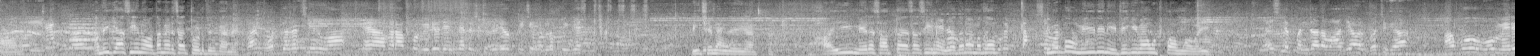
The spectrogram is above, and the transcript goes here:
और अभी क्या सीन हुआ था मेरे साथ थोड़ी देर पहले? भाई बहुत गलत सीन हुआ। अगर आपको वीडियो देखनी है तो इसकी वीडियो पीछे लो प्रीवियस पीछे मिल जाएगी आपको। भाई मेरे साथ तो ऐसा सीन हो गया था ना मतलब कि मेरे को उम्मीद ही नहीं थी कि मैं उठ पाऊँगा भाई। इसने पंजा दबा दिया और बच गया। अब वो वो मेरे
